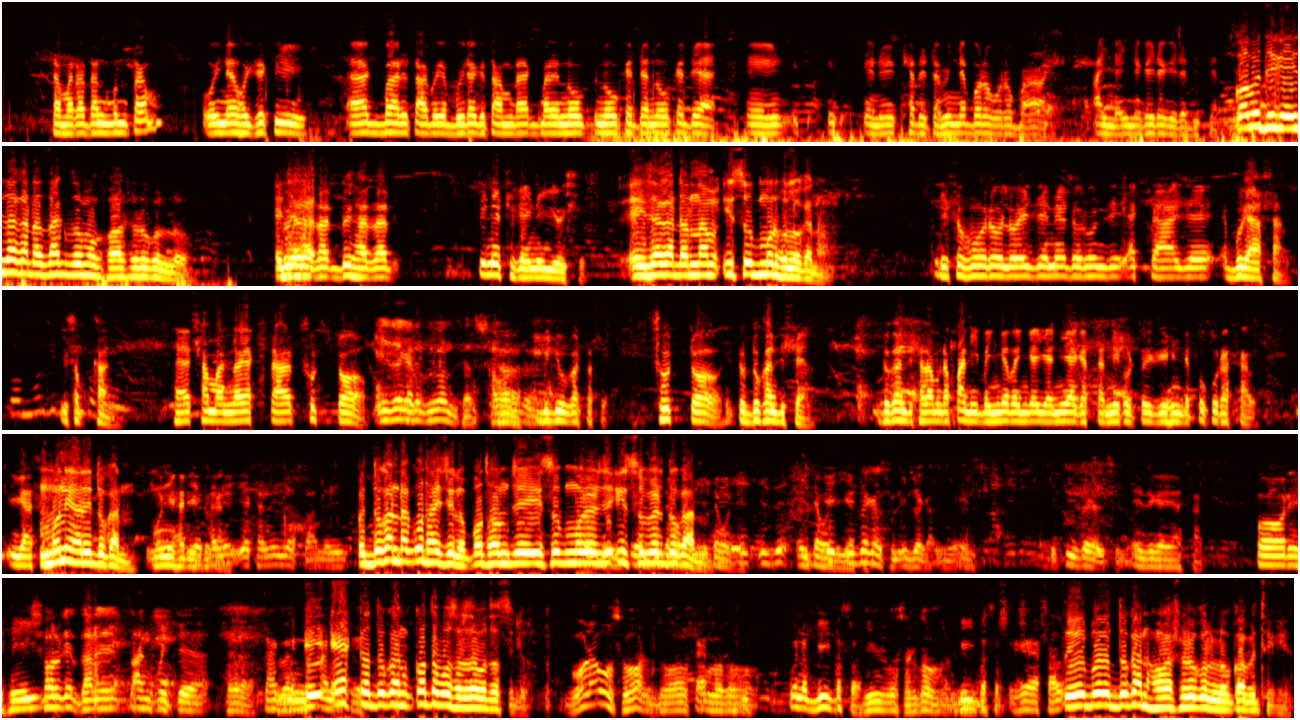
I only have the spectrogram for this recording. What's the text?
চামারা ধান বুনতাম ওই না হয়েছে কি একবারে তাগরে বইরা গেতে আমরা একবারে নৌ নৌকে দেয়া নৌকে দেয়া এনে খেতে টামিনে বড় বড় বাস আইনা আইনা গাইরা গাইরা দিতাম। কবে থেকে এই জায়গাটা জাকজমক হওয়া শুরু করল? এই জায়গা দুই হাজার তিনে থেকে এনে ই হয়েছে এই জায়গাটার নাম ইসুব মোড় হলো কেন? এইসব মোর হলো এই যে ধরুন যে একটা যে বুড়ে আসাল ইসব খান। হ্যাঁ সামান্য একটা ছোট্ট এই জায়গাটা দিলাম ভিডিও করতেছে। ছোট্ট একটু দোকান দিছে। দোকান দিছে আমরা পানি ভাঙ্গা ভাঙ্গা ইয়া নিয়ে গেতাম নিকট ওই যে হিন্দে পুকুর আসাল। মনিহারি দোকান। মনিহারি দোকান। ওই দোকানটা কোথায় ছিল? প্রথম যে ইসুব মোড়ের যে ইসুবের দোকান। এই জায়গায় ছিল এই জায়গায়। এই জায়গায় ছিল। এই জায়গায় আসাল পরে সেই স্বর্গের ধারে চাং পাইতে হ্যাঁ একটা দোকান কত বছর যাবত ছিল? বড় বছর দশ পনেরো। দোকান হওয়া শুরু করল কবে থেকে?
